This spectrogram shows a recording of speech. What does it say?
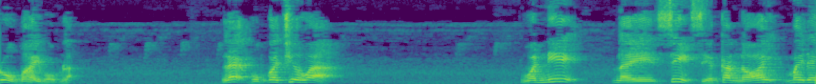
รูปมาให้ผมล่ะ และผมก็เชื่อว่า วันนี้ในซีกเสียงข้างน้อยไม่ได้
